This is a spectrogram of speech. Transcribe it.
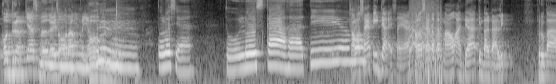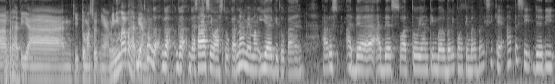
Kodratnya sebagai seorang pria. Oh benar. Hmm, tulus ya. Tuluskah hatimu? Kalau saya tidak saya, kalau saya tetap mau ada timbal balik berupa perhatian gitu maksudnya. Minimal perhatian. lah. nggak nggak nggak nggak salah sih wastu karena memang iya gitu kan harus ada ada sesuatu yang timbal balik mau timbal balik sih kayak apa sih jadi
